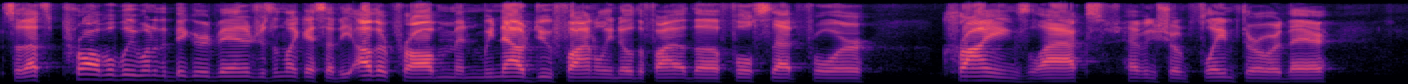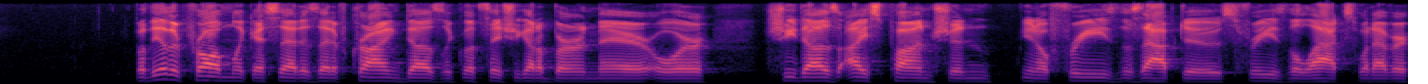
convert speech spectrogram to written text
so that's probably one of the bigger advantages. And like I said, the other problem, and we now do finally know the fi- the full set for Crying's Lax, having shown Flamethrower there. But the other problem, like I said, is that if Crying does, like let's say she got a burn there, or she does Ice Punch and you know freeze the Zapdos, freeze the Lax, whatever,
